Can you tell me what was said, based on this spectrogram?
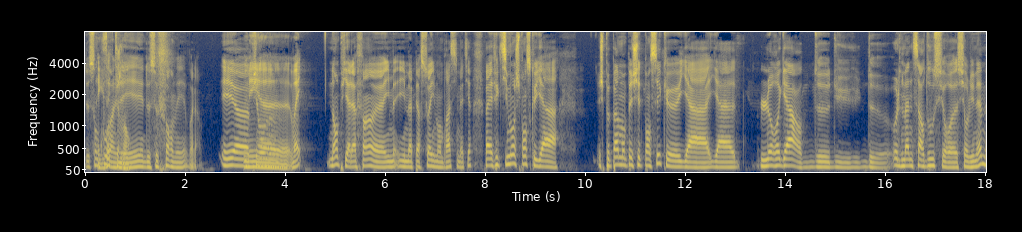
de s'encourager de se former voilà et euh, Mais puis on- euh, ouais, non, puis à la fin, euh, il m'aperçoit, il m'embrasse, il m'attire. Enfin, effectivement, je pense qu'il y a. Je peux pas m'empêcher de penser qu'il y a, il y a le regard de du de Oldman Sardou sur euh, sur lui-même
